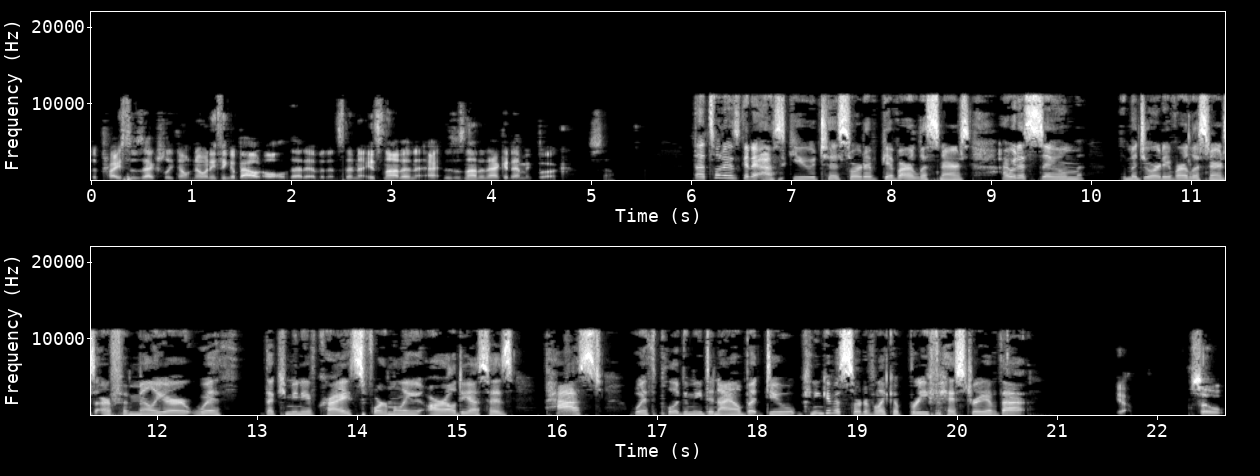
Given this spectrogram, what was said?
the prices actually don't know anything about all of that evidence. Not, it's not an this is not an academic book. So that's what I was going to ask you to sort of give our listeners. I would assume the majority of our listeners are familiar with the Community of Christ, formerly RLDS's past with polygamy denial, but do can you give us sort of like a brief history of that? Yeah. So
